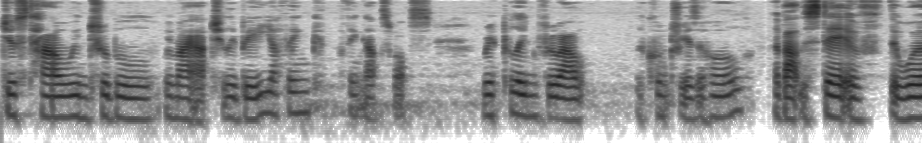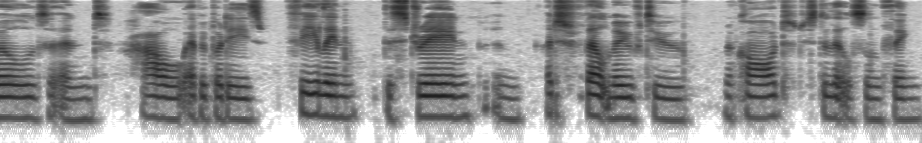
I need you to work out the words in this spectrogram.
just how in trouble we might actually be. I think I think that's what's rippling throughout the country as a whole about the state of the world and how everybody's feeling the strain and I just felt moved to record just a little something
